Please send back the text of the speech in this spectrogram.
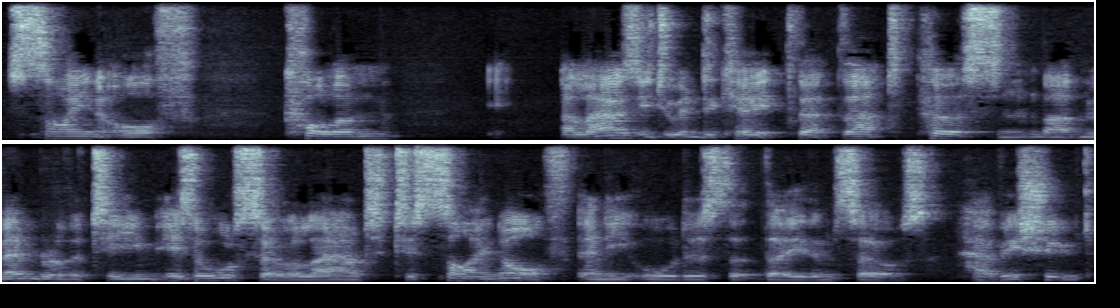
sign-off column allows you to indicate that that person, that member of the team, is also allowed to sign off any orders that they themselves have issued.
